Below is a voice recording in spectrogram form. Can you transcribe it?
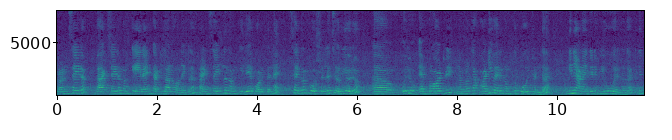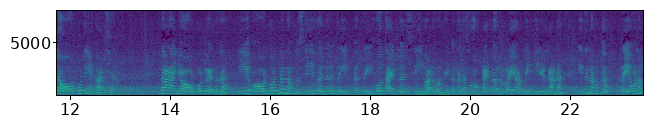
ഫ്രണ്ട് സൈഡും ബാക്ക് സൈഡും നമുക്ക് എ ലൈൻ കട്ടിലാണ് വന്നേക്കുന്നത്. ഫ്രണ്ട് സൈഡിൽ നമുക്ക് ഇതേപോലെ തന്നെ സെൻട്രൽ പോർഷനിൽ ചെറിയൊരു ഒരു എംബ്രോയിഡറി നമ്മൾക്ക് അടി വരെ നമുക്ക് പോയിട്ടുണ്ട്. ഇങ്ങനെയാണ് അതിന്റെ ഒരു വ്യൂ വരുന്നത്. ഇതിന്റെ ഓവർകോട്ട് ഞാൻ കാണിച്ചു തരാം. ഇതാണ് അതിന്റെ ഓവർകോട്ട് വരുന്നത്. ഈ ഓവർകോട്ടിന് നമുക്ക് സ്ലീവ് വരുന്ന ഒരു ത്രീ ത്രീ ഫോർത്ത് ആയിട്ടുള്ള ഒരു സ്ലീവ് ആണ് വന്നേക്കുന്നത് നല്ല സോഫ്റ്റ് ആയിട്ടുള്ള ഒരു റയോൺ മെറ്റീരിയലാണ് ഇത് നമുക്ക് റയോണും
